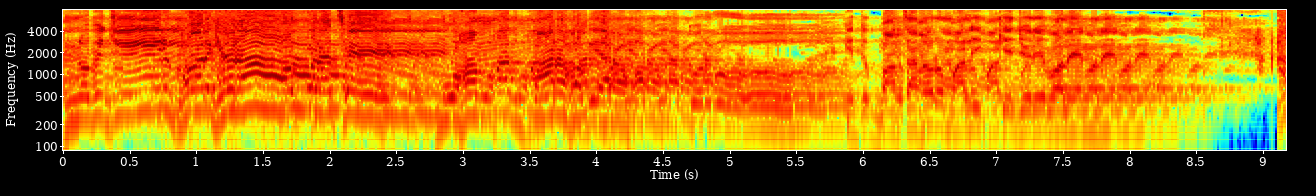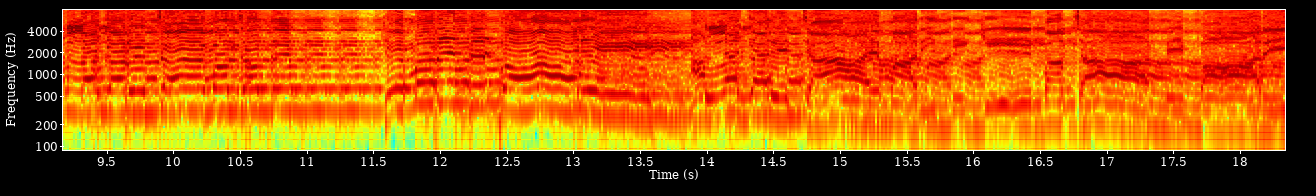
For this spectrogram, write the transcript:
নবীজির ঘর করেছে বার হবে আর জোরে আল্লাহ কে মারিতে পারে? আল্লাহ যারে চায় মারিতে কে বাঁচাতে পারে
